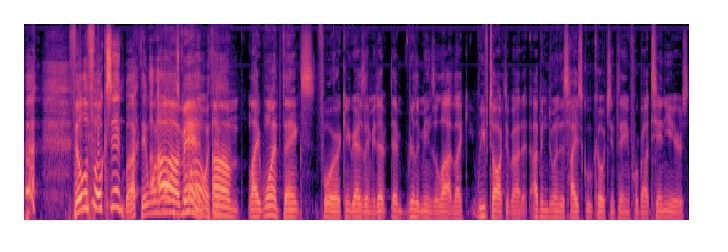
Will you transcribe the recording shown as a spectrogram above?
today. Fill the folks in, Buck. They want to know Oh what's man, going on with you. um, like one, thanks for congratulating me. That that really means a lot. Like we've talked about it. I've been doing this high school coaching thing for about ten years.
